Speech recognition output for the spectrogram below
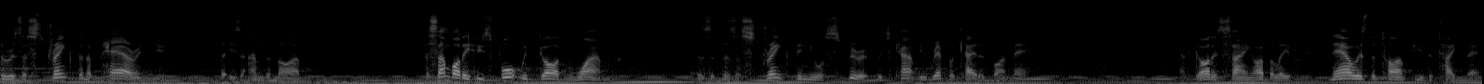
There is a strength and a power in you that is undeniable. For somebody who's fought with God and won, there's a, there's a strength in your spirit which can't be replicated by man. And God is saying, I believe, now is the time for you to take that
